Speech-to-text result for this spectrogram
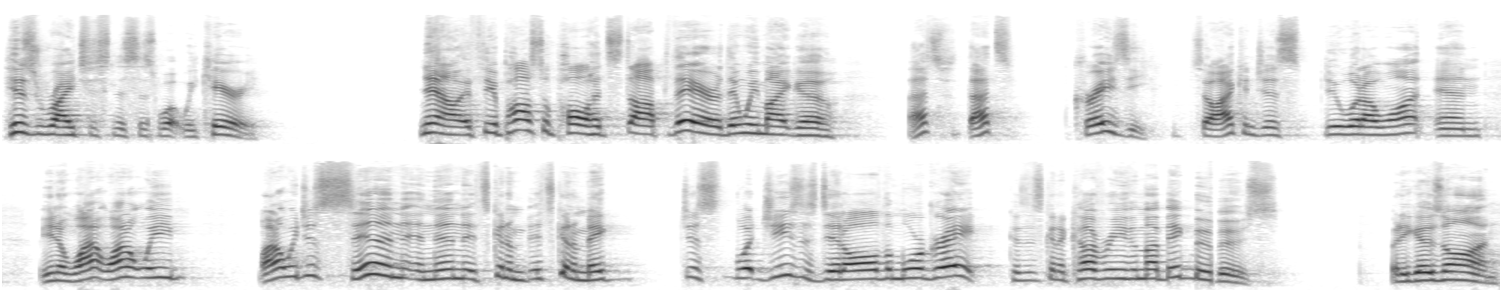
His righteousness is what we carry. Now, if the Apostle Paul had stopped there, then we might go, that's, that's crazy. So I can just do what I want. And, you know, why, why, don't, we, why don't we just sin and then it's going to it's gonna make just what Jesus did all the more great because it's going to cover even my big boo boos. But he goes on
